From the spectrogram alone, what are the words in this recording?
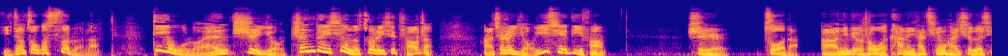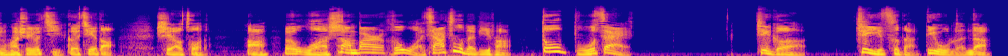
已经做过四轮了，第五轮是有针对性的做了一些调整，啊，就是有一些地方是做的啊，你比如说我看了一下秦淮区的情况，是有几个街道是要做的啊，呃，我上班和我家住的地方都不在这个。这一次的第五轮的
